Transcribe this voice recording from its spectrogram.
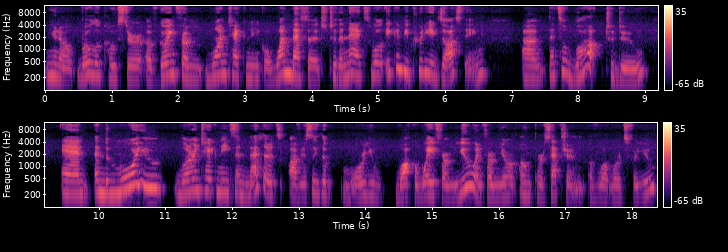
you know roller coaster of going from one technique or one method to the next well it can be pretty exhausting um, that's a lot to do and and the more you learn techniques and methods obviously the more you walk away from you and from your own perception of what works for you.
